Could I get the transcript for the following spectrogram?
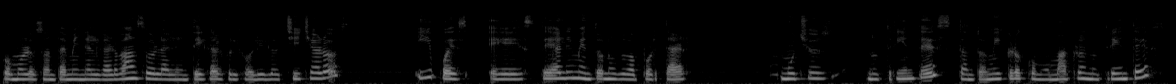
como lo son también el garbanzo, la lenteja, el frijol y los chícharos. Y pues este alimento nos va a aportar muchos nutrientes, tanto micro como macronutrientes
